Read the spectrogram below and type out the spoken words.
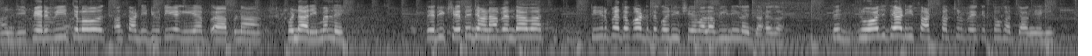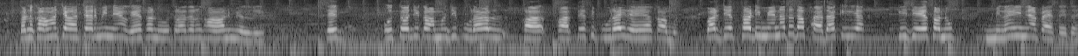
ਹਾਂਜੀ ਫਿਰ ਵੀ ਚਲੋ ਅ- ਸਾਡੀ ਡਿਊਟੀ ਹੈਗੀ ਆ ਅ, ਆਪਣਾ ਭੰਡਾਰੀ ਮਹੱਲੇ। ਤੇ ਰਿਕਸ਼ੇ ਤੇ ਜਾਣਾ ਪੈਂਦਾ ਵਾ 30 ਰੁਪਏ ਤੋਂ ਘੱਟ ਤੇ ਕੋਈ ਰਿਕਸ਼ੇ ਵਾਲਾ ਵੀ ਨਹੀਂ ਲੈਂਦਾ ਹੈਗਾ। ਤੇ ਰੋਜ਼ ਦਿਹਾੜੀ 60 60 ਰੁਪਏ ਕਿੱਥੋਂ ਖਰਚਾਂਗੇ ਅਸੀਂ? ਤਨਖਾਹਾਂ 4-4 ਮਹੀਨੇ ਹੋ ਗਏ ਸਾਨੂੰ ਉਤਰਾ ਤਨਖਾਹ ਨਹੀਂ ਮਿਲ ਰਹੀ ਤੇ ਉਤੋਂ ਜੀ ਕੰਮ ਜੀ ਪੂਰਾ ਕਰਤੇ ਸੀ ਪੂਰਾ ਹੀ ਰਹੇ ਆ ਕੰਮ। ਪਰ ਜੇ ਸਾਡੀ ਮਿਹਨਤ ਦਾ ਫਾਇਦਾ ਕੀ ਆ? ਕਿ ਜੇ ਸਾਨੂੰ ਮਿਲੇ ਹੀ ਨਾ ਪੈਸੇ ਤੇ।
